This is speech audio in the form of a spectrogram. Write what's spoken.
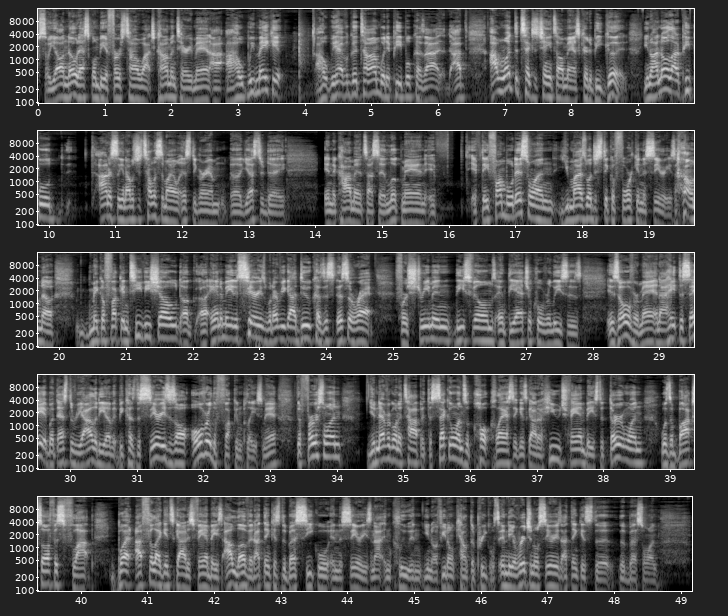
So y'all know that's gonna be a first time watch commentary, man. I, I hope we make it. I hope we have a good time with it, people, because I, I I want the Texas Chainsaw Massacre to be good. You know, I know a lot of people, honestly, and I was just telling somebody on Instagram uh, yesterday in the comments. I said, look, man, if if they fumble this one, you might as well just stick a fork in the series. I don't know, make a fucking TV show, a, a animated series, whatever you gotta do, because it's it's a wrap for streaming these films and theatrical releases is over, man. And I hate to say it, but that's the reality of it because the series is all over the fucking place, man. The first one you're never going to top it. The second one's a cult classic. It's got a huge fan base. The third one was a box office flop, but I feel like it's got its fan base. I love it. I think it's the best sequel in the series, not including, you know, if you don't count the prequels. In the original series, I think it's the the best one.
